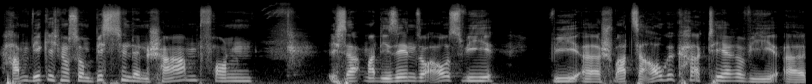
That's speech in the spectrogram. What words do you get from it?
haben wirklich noch so ein bisschen den Charme von, ich sag mal, die sehen so aus wie, wie äh, schwarze Auge-Charaktere, wie äh,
